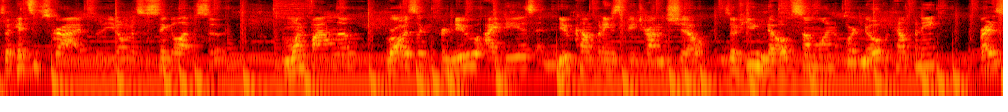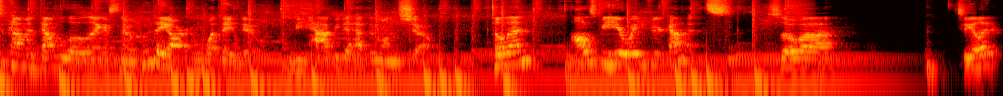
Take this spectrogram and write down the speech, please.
So hit subscribe so that you don't miss a single episode. And one final note, we're always looking for new ideas and new companies to feature on the show. So if you know of someone or know of a company, write us a comment down below letting us know who they are and what they do. We'd be happy to have them on the show. Till then, I'll just be here waiting for your comments. So, uh, see you later.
